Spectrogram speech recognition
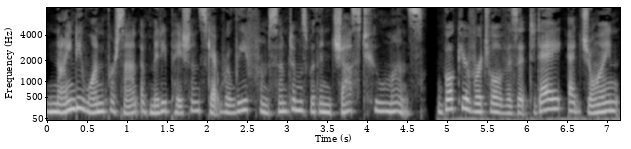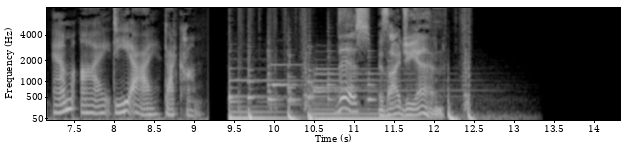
91% of MIDI patients get relief from symptoms within just two months. Book your virtual visit today at joinmidi.com. This is IGN.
